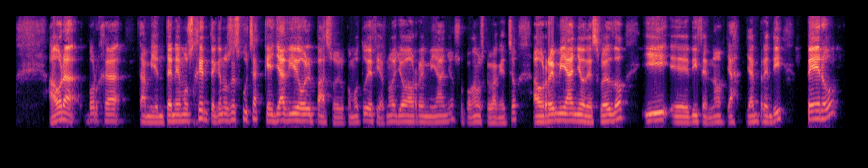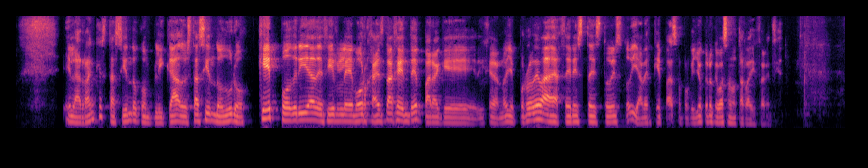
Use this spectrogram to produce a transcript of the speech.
Ahora, Borja, también tenemos gente que nos escucha que ya dio el paso. Como tú decías, ¿no? Yo ahorré mi año, supongamos que lo han hecho, ahorré mi año de sueldo y eh, dicen, no, ya, ya emprendí, pero el arranque está siendo complicado, está siendo duro. ¿Qué podría decirle Borja a esta gente para que dijeran, oye, prueba de hacer esto, esto, esto y a ver qué pasa? Porque yo creo que vas a notar la diferencia.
